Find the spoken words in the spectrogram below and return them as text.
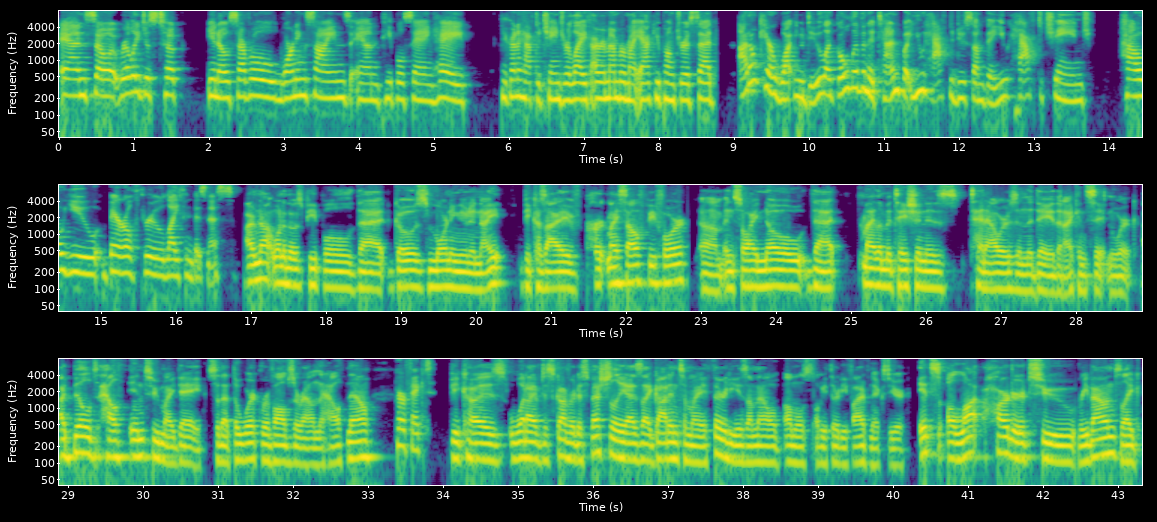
And so it really just took, you know, several warning signs and people saying, hey, you're going to have to change your life. I remember my acupuncturist said, I don't care what you do, like go live in a tent, but you have to do something. You have to change how you barrel through life and business. I'm not one of those people that goes morning, noon, and night because I've hurt myself before. Um, and so I know that my limitation is 10 hours in the day that I can sit and work. I build health into my day so that the work revolves around the health now. Perfect. Because what I've discovered, especially as I got into my 30s, I'm now almost, I'll be 35 next year. It's a lot harder to rebound. Like,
